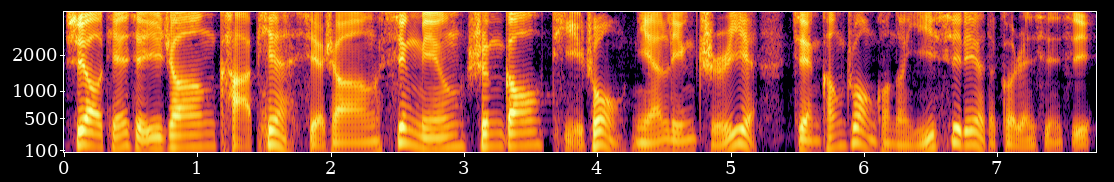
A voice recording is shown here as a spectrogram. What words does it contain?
需要填写一张卡片，写上姓名、身高、体重、年龄、职业、健康状况等一系列的个人信息。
